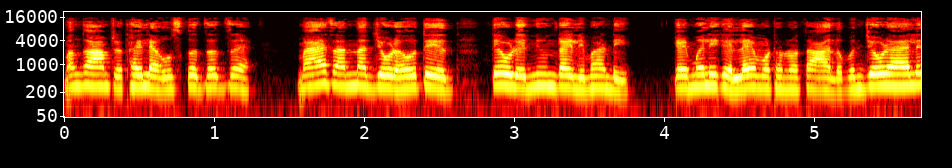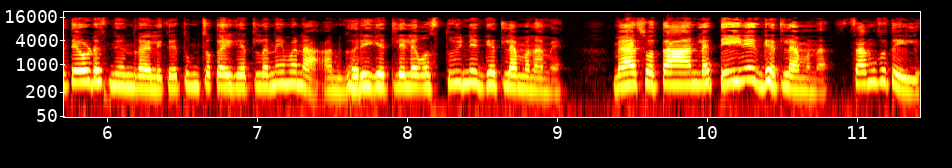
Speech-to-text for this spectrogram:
मग आमच्या थैल्या उसकत जात जाय माझ्याच अन्नात जेवढे होते तेवढे नेऊन राहिले भांडी. काही मला काही लय मोठं नव्हतं आलं पण जेवढे आले तेवढेच नेऊन राहिले. काही तुमचं काही घेतलं नाही म्हणा. आणि घरी घेतलेल्या वस्तूही नाही घेतल्या म्हणा मी. मॅ स्वतः आणल्या तेही घेतल्या म्हणा. सांगतो तेले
